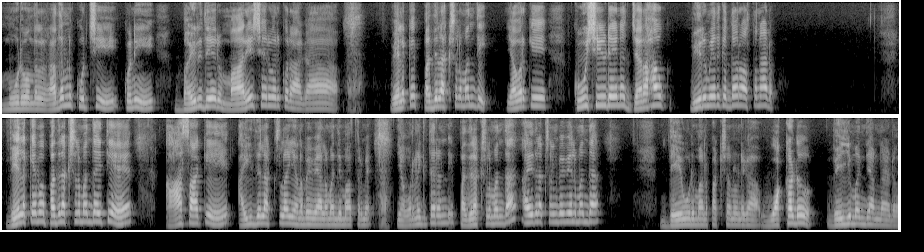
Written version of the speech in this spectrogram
మూడు వందల రథములు కూర్చి కొని బయలుదేరు మారేశ్వరి వరకు రాగా. వీళ్ళకి పది లక్షల మంది. ఎవరికి? కూషీయుడైన జరహావు వీరి మీదకి ఇద్దరు వస్తున్నాడు. వీళ్ళకేమో పది లక్షల మంది అయితే ఆశాకి ఐదు లక్షల ఎనభై వేల మంది మాత్రమే. ఎవరు నెగ్గుతారండి పది లక్షల మందా? ఐదు లక్షల ఎనభై వేల మందా? దేవుడు మన పక్షాన ఉండగా ఒకడు వెయ్యి మంది అన్నాడు.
